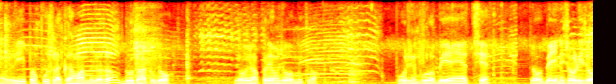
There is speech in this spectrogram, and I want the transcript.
હવે એ પણ પૂછડા ઘરમાં મળ્યો છો દૂધ હાટું, જો. જો, એમાં પ્રેમ જુઓ મિત્રો. ભૂરીને ભૂરો બે અહીંયા જ છે. જો, બેયની જોડી, જો,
